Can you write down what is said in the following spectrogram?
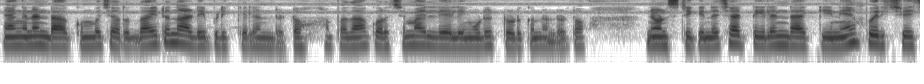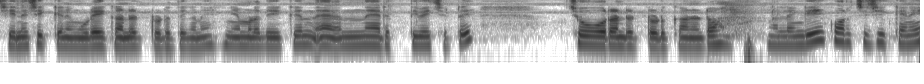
ഞാൻ അങ്ങനെ ഉണ്ടാക്കുമ്പോൾ ചെറുതായിട്ടൊന്ന് അടി പിടിക്കലുണ്ട് കേട്ടോ അപ്പോൾ അതാ കുറച്ച് മല്ലിയിലയും കൂടി ഇട്ട് കൊടുക്കുന്നുണ്ട് കേട്ടോ നോൺ സ്റ്റിക്കിന്റെ ചട്ടിയിൽ ഉണ്ടാക്കിയതിന് പൊരിച്ച് വെച്ചതിന് ചിക്കനും കൂടി ആയിക്കാണ്ട് ഇട്ട് കൊടുത്തേക്കണ്. നമ്മളിതേക്ക് നിരത്തി വെച്ചിട്ട് ചോറുണ്ട് ഇട്ട് കൊടുക്കുകയാണ് കേട്ടോ അല്ലെങ്കിൽ കുറച്ച് ചിക്കന്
